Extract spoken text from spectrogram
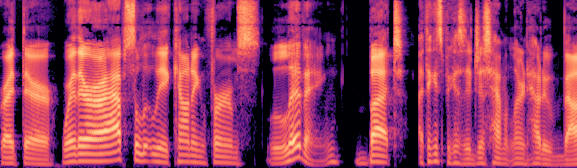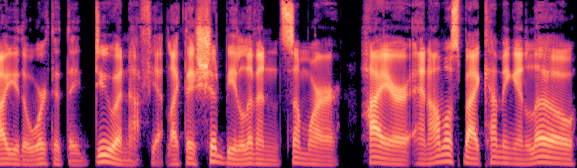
right there where there are absolutely accounting firms living, but I think it's because they just haven't learned how to value the work that they do enough yet. Like they should be living somewhere higher. And almost by coming in low,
